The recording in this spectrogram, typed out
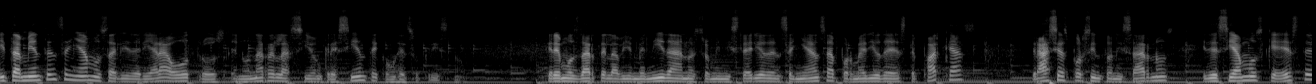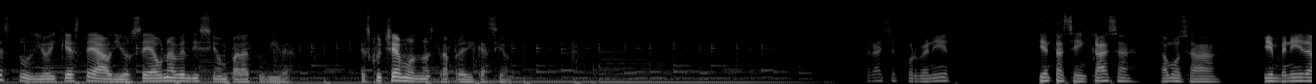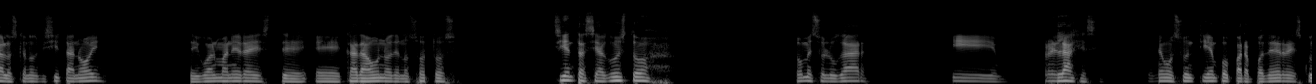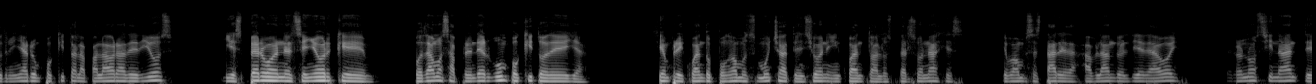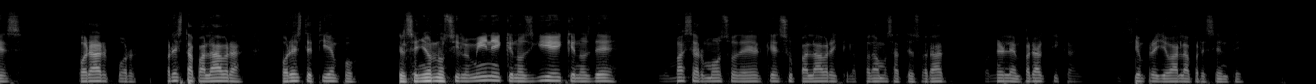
y también te enseñamos a liderar a otros en una relación creciente con Jesucristo. Queremos darte la bienvenida a nuestro ministerio de enseñanza por medio de este podcast. Gracias por sintonizarnos y deseamos que este estudio y que este audio sea una bendición para tu vida. Escuchemos nuestra predicación. Gracias por venir. Siéntase en casa. Damos a bienvenida a los que nos visitan hoy. De igual manera, este, eh, cada uno de nosotros siéntase a gusto, tome su lugar y relájese. Tenemos un tiempo para poder escudriñar un poquito la palabra de Dios y espero en el Señor que podamos aprender un poquito de ella, siempre y cuando pongamos mucha atención en cuanto a los personajes que vamos a estar eh, hablando el día de hoy, pero no sin antes orar por, por esta palabra, por este tiempo que el Señor nos ilumine y que nos guíe y que nos dé lo más hermoso de Él, que es su palabra, y que la podamos atesorar, ponerla en práctica y, siempre llevarla presente.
